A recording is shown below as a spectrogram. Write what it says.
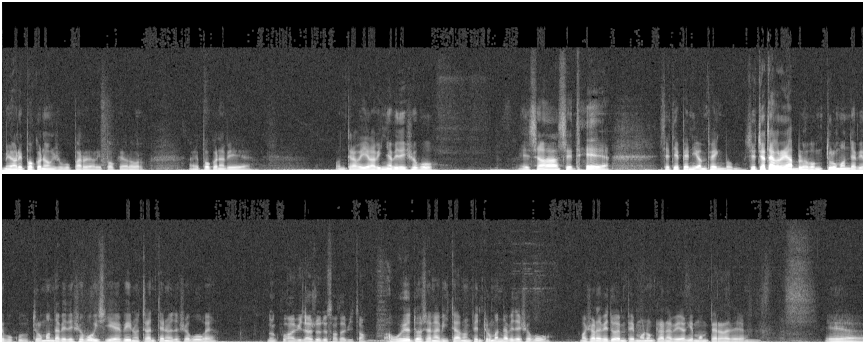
Mais à l'époque, non, je vous parle à l'époque. Alors, à l'époque, on avait. On travaillait la vigne avec des chevaux. Et ça, c'était. C'était pénible, enfin, bon. C'était agréable. Bon, tout le monde avait beaucoup, tout le monde avait des chevaux. Ici, il y avait une trentaine de chevaux. Hein. Donc pour un village de 200 habitants. Ah oui, 200 habitants. Enfin, tout le monde avait des chevaux. Moi, j'en avais deux. Enfin, mon oncle en avait un et mon père en avait un. Et euh,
